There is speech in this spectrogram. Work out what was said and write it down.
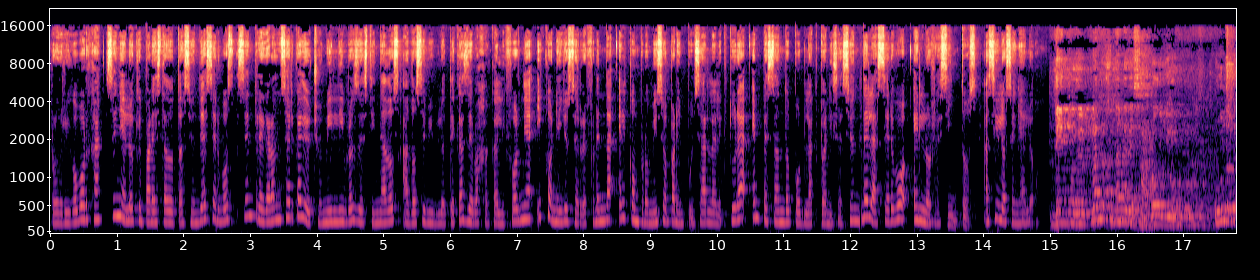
Rodrigo Borja, señaló que para esta dotación de acervos se entregaron cerca de 8.000 libros destinados a 12 bibliotecas de Baja California y con ello se refrenda el compromiso para impulsar la lectura, empezando por la actualización del acervo en los recintos. Así lo señaló. Dentro del Plan Nacional de Desarrollo, una de,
